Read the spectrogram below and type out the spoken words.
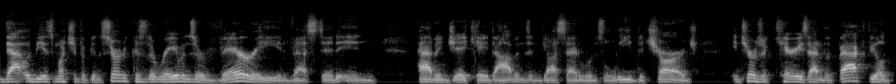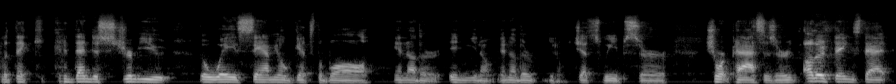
that would be as much of a concern because the Ravens are very invested in having J.K. Dobbins and Gus Edwards lead the charge in terms of carries out of the backfield, but they could then distribute the ways Samuel gets the ball in other in you know in other you know jet sweeps or short passes or other things that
